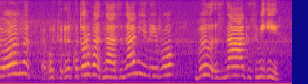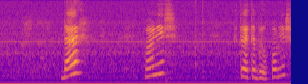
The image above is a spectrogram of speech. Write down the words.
что он, у которого на знамени на его был знак змеи. Да? Помнишь? Кто это был, помнишь?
